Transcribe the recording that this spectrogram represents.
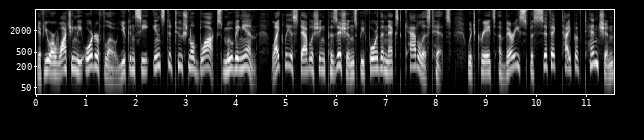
If you are watching the order flow, you can see institutional blocks moving in, likely establishing positions before the next catalyst hits, which creates a very specific type of tension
